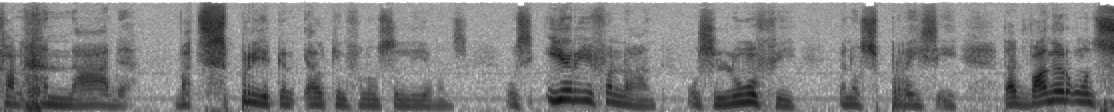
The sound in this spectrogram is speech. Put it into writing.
van genade wat spreek in elkeen van ons se lewens. Ons eer u vanaand, ons loof u en ons prys u dat wanneer ons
